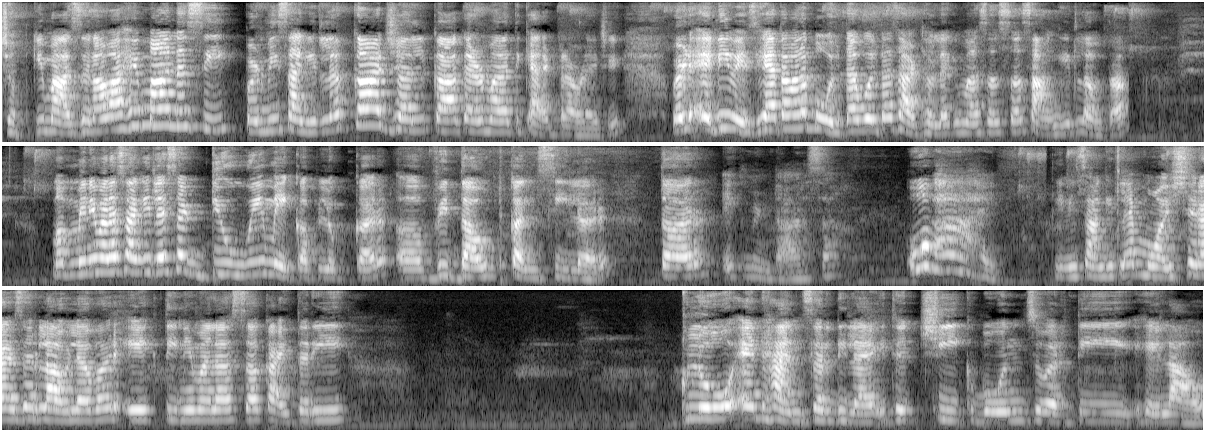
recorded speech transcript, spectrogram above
जबकी माझं नाव आहे मानसी पण मी सांगितलं काजल का? कारण मला ती कॅरेक्टर आवडायची. बट एनिवेज हे आता मला बोलता बोलताच आठवलं की माझं असं असं सांगितलं होतं. मम्मीने मला सांगितलं असं ड्यूवी मेकअप लुक कर विदाउट कन्सिलर तर एक मिनटं आरसा? ओ भाय. तिने सांगितलंय मॉइश्चरायझर लावल्यावर एक तिने मला असं काहीतरी ग्लो एनहॅन्सर दिलाय. इथे चीक बोन्स वरती हे लाव.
